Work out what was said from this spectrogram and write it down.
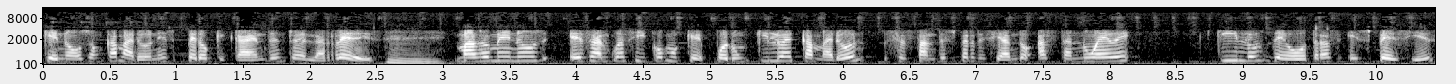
que no son camarones, pero que caen dentro de las redes. Mm. Más o menos es algo así como que por un kilo de camarón se están desperdiciando hasta 9 kilos de otras especies.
